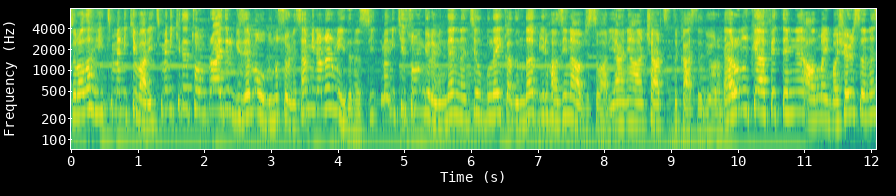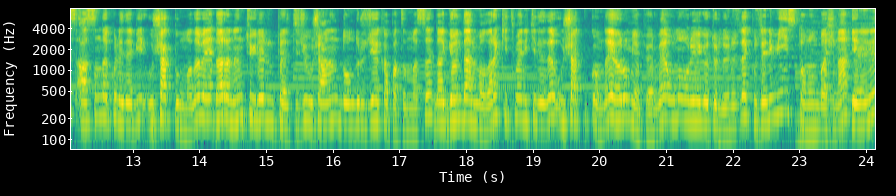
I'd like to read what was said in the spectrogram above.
Sırada Hitman 2 var. Hitman 2'de Tomb Raider gizemi olduğunu söylesem inanır mıydınız? Hitman 2 son görevinde Nathaniel Blake adında bir hazine avcısı var. Yani Uncharted'ı kastediyorum. Eğer onun kıyafetlerini almayı başarırsanız aslında kulede bir uşak bulmalı ve Dara'nın tüyler ürpertici uşağının dondurucuya kapatılmasına gönderme olarak Hitman 2'de de uşak bu konuda yorum yapıyor ve onu oraya götürdüğünüzde kuzeni Winston'un başına gelenin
